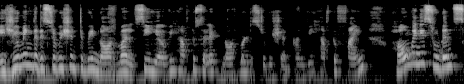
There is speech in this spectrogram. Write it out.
Assuming the distribution to be normal, see here we have to select normal distribution and we have to find how many students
